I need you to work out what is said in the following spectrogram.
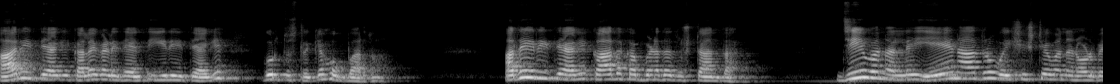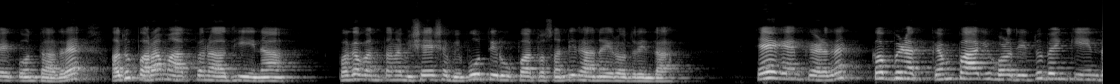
ಆ ರೀತಿಯಾಗಿ ಕಲೆಗಳಿದೆ ಅಂತ ಈ ರೀತಿಯಾಗಿ ಗುರುತಿಸ್ಲಿಕ್ಕೆ ಹೋಗಬಾರ್ದು. ಅದೇ ರೀತಿಯಾಗಿ ಕಾದ ಕಬ್ಬಿಣದ ದೃಷ್ಟಾಂತ. ಜೀವನಲ್ಲಿ ಏನಾದರೂ ವೈಶಿಷ್ಟ್ಯವನ್ನು ನೋಡಬೇಕು ಅಂತಾದರೆ ಅದು ಪರಮಾತ್ಮನ ಅಧೀನ. ಭಗವಂತನ ವಿಶೇಷ ವಿಭೂತಿ ರೂಪ ಅಥವಾ ಸನ್ನಿಧಾನ ಇರೋದರಿಂದ. ಹೇಗೆ ಅಂತ ಕೇಳಿದ್ರೆ ಕಬ್ಬಿಣ ಕೆಂಪಾಗಿ ಹೊಳೆದಿದ್ದು ಬೆಂಕಿಯಿಂದ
